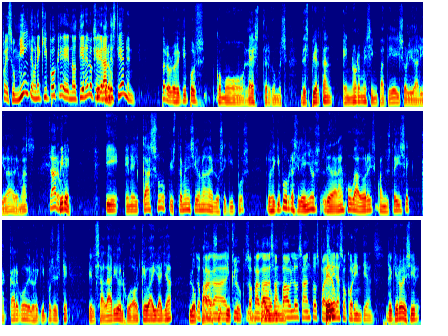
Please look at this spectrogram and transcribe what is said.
pues humilde, un equipo que no tiene lo que Sí, pero- grandes tienen. Pero los equipos como Leicester, como despiertan enorme simpatía y solidaridad además. Claro. Mire, y en el caso que usted menciona de los equipos, los equipos brasileños le darán jugadores, cuando usted dice a cargo de los equipos, es que el salario del jugador que va a ir allá lo, lo paga, paga su el club, lo paga Pablo San manda- Pablo, Santos, Pero- Palmeiras o Corinthians. Le quiero decir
